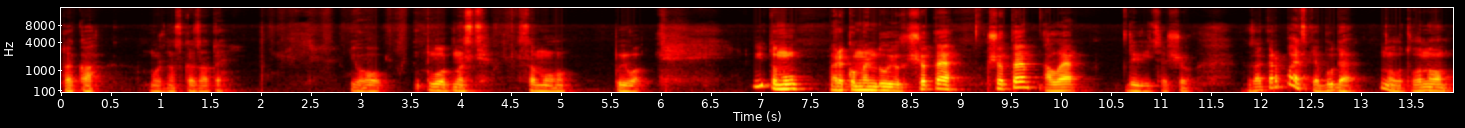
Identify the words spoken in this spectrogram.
така, можна сказати, його плотність самого пива. І тому рекомендую, що те, що те, але дивіться, що Закарпатське буде, ну от воно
